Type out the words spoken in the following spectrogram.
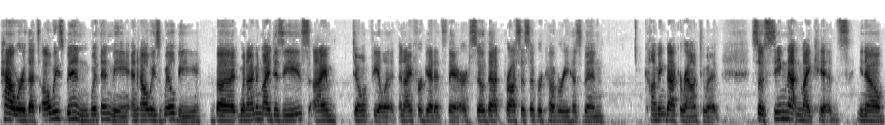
power that's always been within me and always will be. But when I'm in my disease, I don't feel it and I forget it's there. So that process of recovery has been coming back around to it. So seeing that in my kids, you know,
